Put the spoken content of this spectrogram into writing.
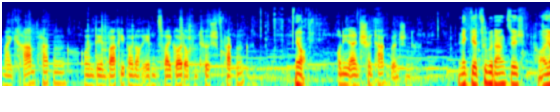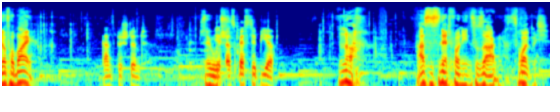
mein Kram packen und dem Barkeeper noch eben zwei Gold auf den Tisch packen Ja. und ihnen einen schönen Tag wünschen. Nickt dir zu, bedankt sich. Komm wieder vorbei. Ganz bestimmt. Sehr Ihr gut. habt das beste Bier. Na, das ist nett von Ihnen zu sagen. Das freut mich.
